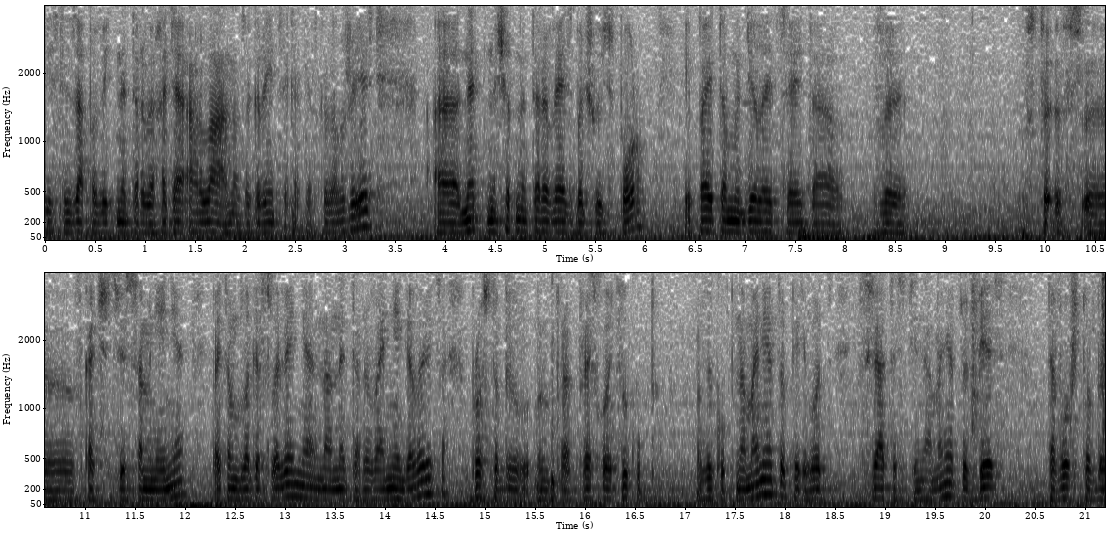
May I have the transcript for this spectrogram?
если заповедь Нетерве, хотя орла, она за границей, как я сказал, уже есть, э, насчет Нетерве есть большой спор, и поэтому делается это в э, в качестве сомнения, поэтому благословение на Нетарова не говорится, просто происходит выкуп, выкуп на монету, перевод святости на монету без того, чтобы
